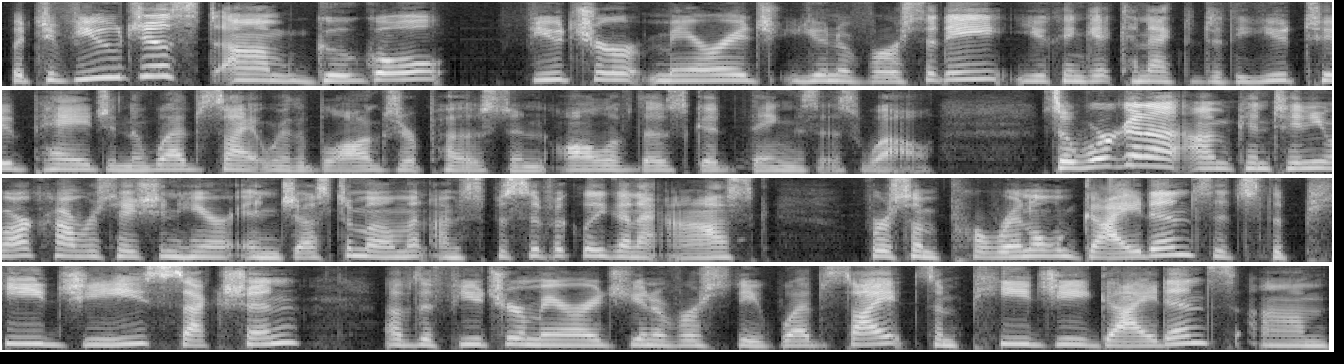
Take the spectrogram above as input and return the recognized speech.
But if you just um, Google Future Marriage University, you can get connected to the YouTube page and the website where the blogs are posted and all of those good things as well. So we're going to um, continue our conversation here in just a moment. I'm specifically going to ask for some parental guidance. It's the PG section of the Future Marriage University website, some PG guidance um,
